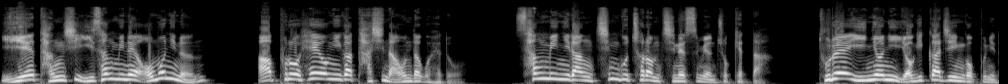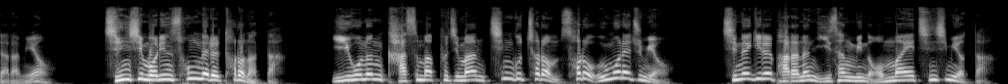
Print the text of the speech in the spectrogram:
이에 당시 이상민의 어머니는 앞으로 혜영이가 다시 나온다고 해도 상민이랑 친구처럼 지냈으면 좋겠다. 둘의 인연이 여기까지인 것 뿐이다라며 진심 어린 속내를 털어놨다. 이혼은 가슴 아프지만 친구처럼 서로 응원해주며 지내기를 바라는 이상민 엄마의 진심이었다.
